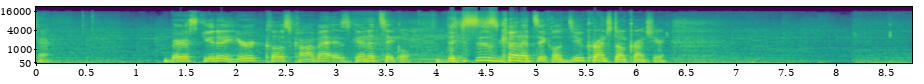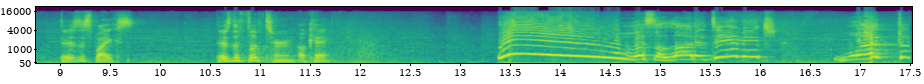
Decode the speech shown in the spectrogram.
Okay. Barraskewda, your close combat is gonna tickle. This is gonna tickle. Do you crunch? Don't crunch here. There's the spikes. There's the flip turn. Okay. Woo! That's a lot of damage. What the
